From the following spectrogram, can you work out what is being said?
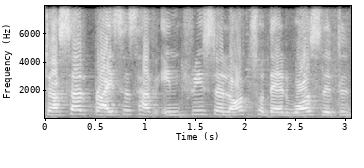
Tussar prices have increased a lot so there was little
